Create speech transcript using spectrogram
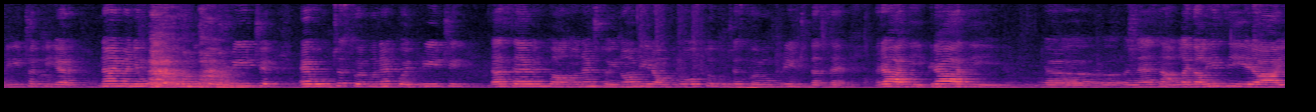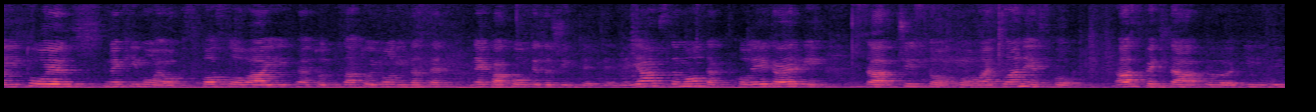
pričati, jer najmanje učestvujem u toj priči, evo učestvujem u nekoj priči da se eventualno nešto inovira u prostoru, učestvujem u priči da se radi, gradi, E, ne znam, legalizira i to je neki moj opis poslova i eto, zato i molim da se nekako ovdje držim te teme. Ja ću zamoliti kolega Ervin sa čisto ovaj, planerskog aspekta e, i, i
